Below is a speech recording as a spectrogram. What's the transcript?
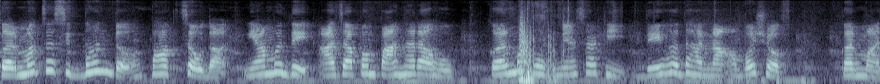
कर्माचा सिद्धांत भाग चौदा. यामध्ये आज आपण पाहणार आहोत कर्म भोगण्यासाठी देहधारणा आवश्यक कर्मात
